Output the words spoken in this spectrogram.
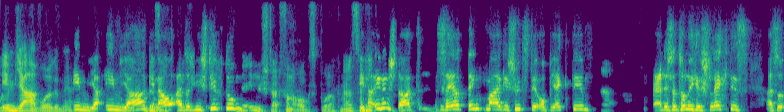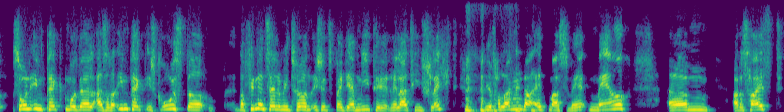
im Jahr wohlgemerkt. Im Jahr, im Jahr genau. Also die Stiftung. In der Innenstadt von Augsburg. Ne? In der Innenstadt, sehr denkmalgeschützte Objekte. Ja. Ja, das ist natürlich ein schlechtes, also so ein Impact-Modell, also der Impact ist groß, der, der finanzielle Return ist jetzt bei der Miete relativ schlecht. Wir verlangen da etwas mehr. Ähm, aber das heißt,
